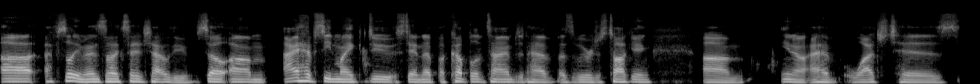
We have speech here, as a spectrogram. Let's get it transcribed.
Uh, absolutely, man. So excited to chat with you. So, um, I have seen Mike do stand up a couple of times and have, as we were just talking, um, you know, I have watched his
